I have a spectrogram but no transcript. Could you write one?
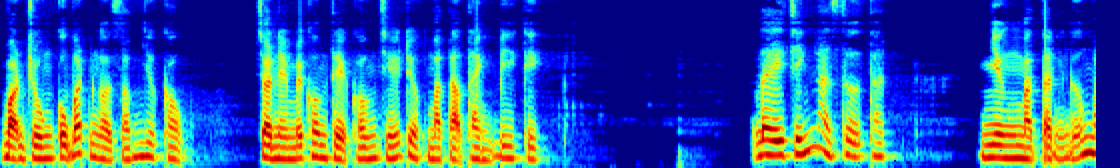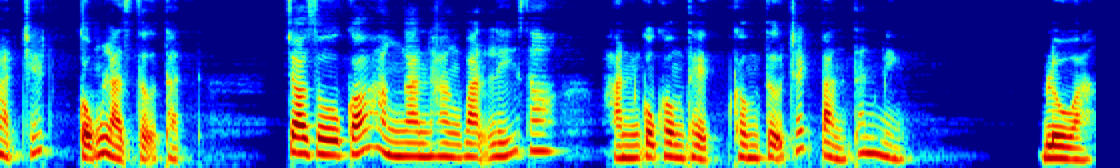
Bọn chúng cũng bất ngờ giống như cậu. Cho nên mới không thể khống chế được mà tạo thành bi kịch. Đây chính là sự thật. Nhưng mà tận ngữ mặt chết cũng là sự thật. Cho dù có hàng ngàn hàng vạn lý do, hắn cũng không thể không tự trách bản thân mình. Blue à,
